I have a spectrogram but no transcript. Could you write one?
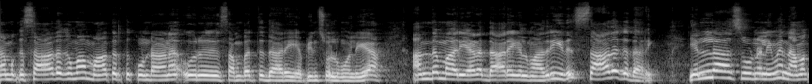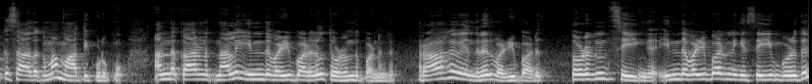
நமக்கு சாதகமாக மாற்றுறதுக்கு உண்டான ஒரு சம்பத்து தாரை அப்படின்னு சொல்லுவோம் இல்லையா? அந்த மாதிரியான தாரைகள் மாதிரி இது சாதக தாரை. எல்லா சூழ்நிலையுமே நமக்கு சாதகமாக மாற்றி கொடுக்கும். அந்த காரணத்தினால இந்த வழிபாடுகள் தொடர்ந்து பண்ணுங்கள் ராகவேந்திரர் வழிபாடு தொடர்ந்து செய்யுங்க. இந்த வழிபாடு நீங்கள் செய்யும் பொழுது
